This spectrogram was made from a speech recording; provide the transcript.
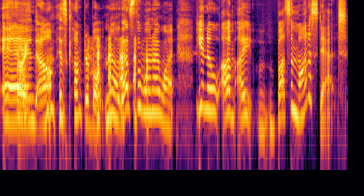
and right. um is comfortable. no, that's the one I want. You know, um, I bought some Monistat.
